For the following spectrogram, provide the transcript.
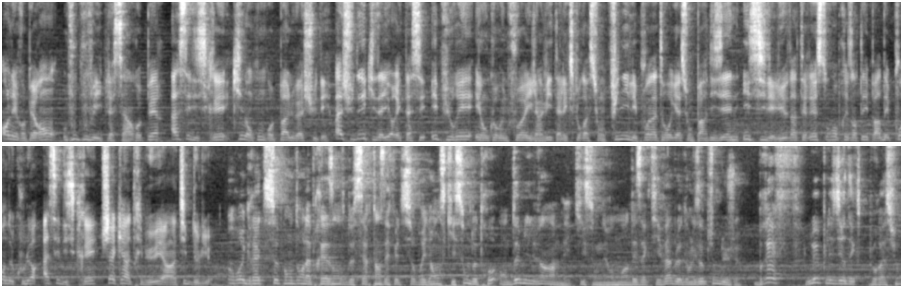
En les repérant, vous pouvez y placer un repère assez discret qui n'encombre pas le HUD. HUD qui d'ailleurs est assez épuré et encore une fois il invite à l'exploration. Fini les points d'interrogation par dizaines, ici les lieux d'intérêt sont représentés par des points de couleur assez discrets, chacun attribué à un type de lieu. On regrette cependant la présence de certains effets de surbrillance qui sont de trop en 2020, mais qui sont néanmoins désactivables dans les options du jeu. Bref, le plaisir d'exploration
